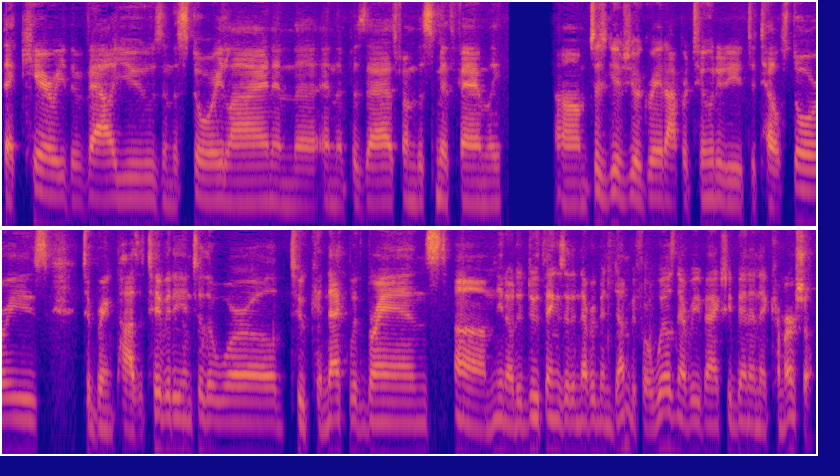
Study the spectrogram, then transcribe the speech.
that carry the values and the storyline and the and the pizzazz from the Smith family. Um, just gives you a great opportunity to tell stories, to bring positivity into the world, to connect with brands, um, you know, to do things that have never been done before. Will's never even actually been in a commercial,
